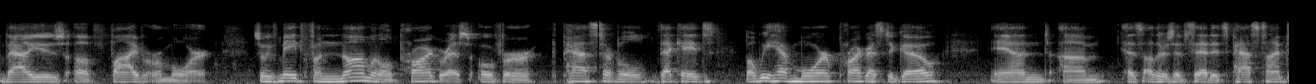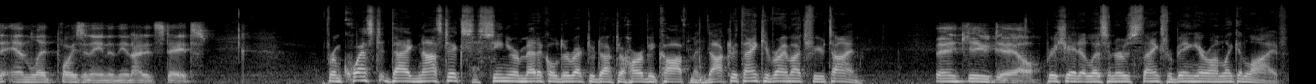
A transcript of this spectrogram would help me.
values of five or more. So we've made phenomenal progress over the past several decades, but we have more progress to go. And um, as others have said, it's past time to end lead poisoning in the United States. From Quest Diagnostics, Senior Medical Director Dr. Harvey Kaufman. Doctor, thank you very much for your time. Thank you, Dale. Appreciate it, listeners. Thanks for being here on Lincoln Live.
